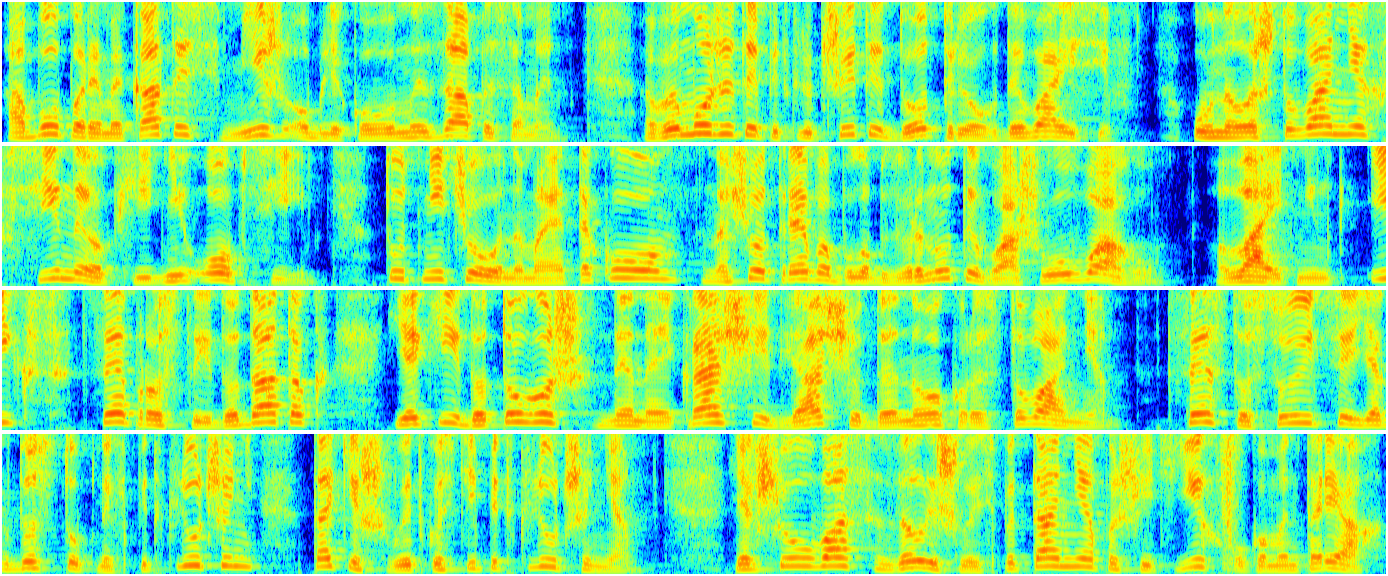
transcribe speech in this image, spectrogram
або перемикатись між обліковими записами. Ви можете підключити до трьох девайсів. У налаштуваннях всі необхідні опції. Тут нічого немає такого, на що треба було б звернути вашу увагу. Lightning X це простий додаток, який до того ж не найкращий для щоденного користування. Це стосується як доступних підключень, так і швидкості підключення. Якщо у вас залишились питання, пишіть їх у коментарях.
